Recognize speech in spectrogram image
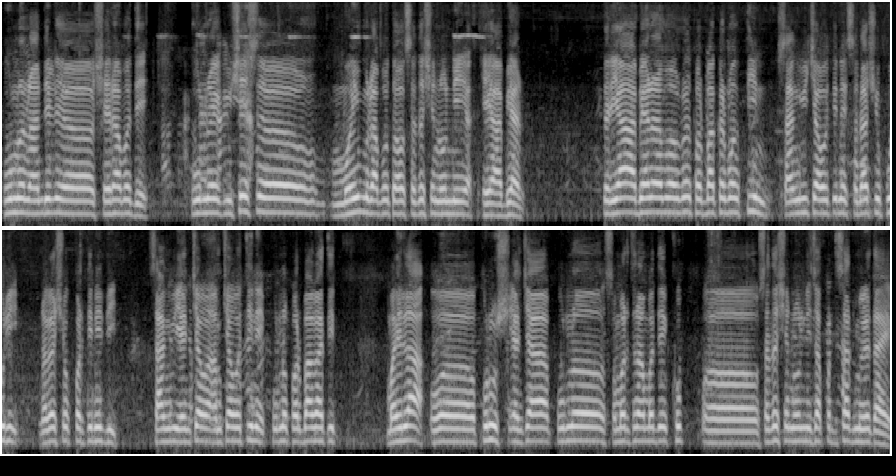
पूर्ण नांदेड शहरामध्ये पूर्ण एक विशेष मोहीम राबवत आहोत सदस्य नोंदणी हे अभियान. तर या अभियानाबरोबर प्रभाग क्रमांक तीन सांगवीच्या वतीने सदाशिवपुरी नगरसेवक प्रतिनिधी सांगवी यांच्या आमच्या वतीने पूर्ण प्रभागातील महिला व पुरुष यांच्या पूर्ण समर्थनामध्ये खूप सदस्य नोंदणीचा प्रतिसाद मिळत आहे.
